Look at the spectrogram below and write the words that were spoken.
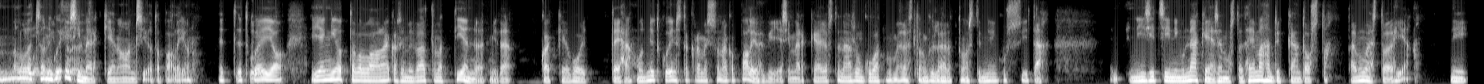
mä luulen, että se on niin kuin esimerkkien ansiota paljon. että et kun mm. ei, ole, ei jengi ole tavallaan aikaisemmin välttämättä tiennyt, että mitä kaikkea voi tehdä, mutta nyt kun Instagramissa on aika paljon hyviä esimerkkejä, joista nämä sun kuvat mun mielestä on kyllä ehdottomasti niin kuin sitä, niin sitten siinä niin näkee semmoista, että hei mähän tykkään tosta, tai mun mielestä toi on hieno. Niin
